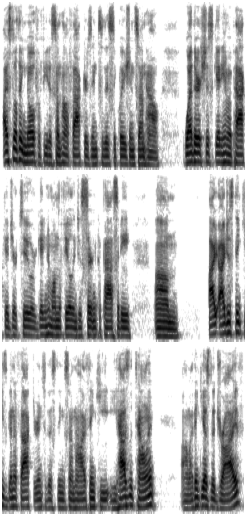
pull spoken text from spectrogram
I still think Noah Fifita somehow factors into this equation somehow, whether it's just getting him a package or two, or getting him on the field in just certain capacity. Um, I, I just think he's going to factor into this thing somehow. I think he, he has the talent. Um, I think he has the drive.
